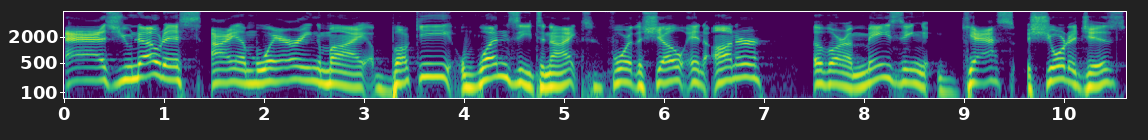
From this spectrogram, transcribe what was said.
As you notice, I am wearing my Buc-ee onesie tonight for the show in honor of our amazing gas shortages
